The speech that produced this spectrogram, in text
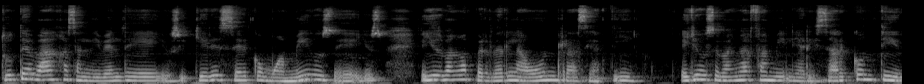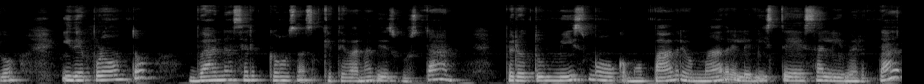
tú te bajas al nivel de ellos y quieres ser como amigos de ellos, ellos van a perder la honra hacia ti. Ellos se van a familiarizar contigo y de pronto van a hacer cosas que te van a disgustar, pero tú mismo como padre o madre le diste esa libertad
